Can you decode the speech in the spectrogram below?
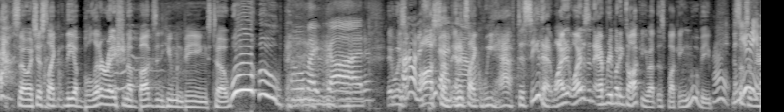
so it's just like the obliteration of bugs and human beings to woohoo. Oh my god. It was Kinda wanna see awesome, and it's like we have to see that. Why? Why isn't everybody talking about this fucking movie? Right. This and you didn't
